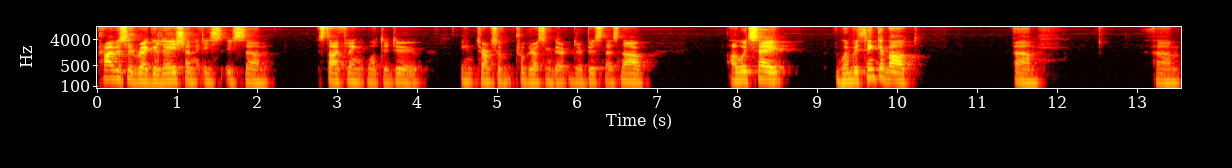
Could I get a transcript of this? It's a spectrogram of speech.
privacy regulation is is um, stifling what they do in terms of progressing their, their business. Now, I would say when we think about, um, um,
